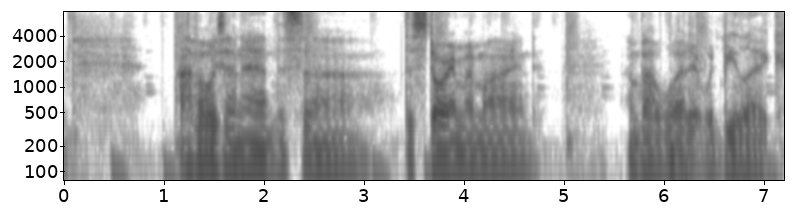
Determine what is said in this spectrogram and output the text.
I've always kind of had this uh, this story in my mind about what it would be like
